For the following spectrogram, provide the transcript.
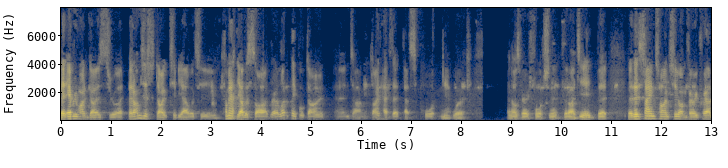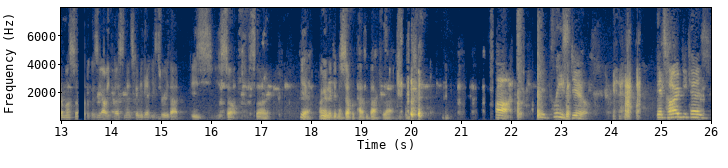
but everyone goes through it. But I'm just stoked to be able to come out the other side, where a lot of people don't and um, don't have that that support network. And I was very fortunate that I did. But but at the same time too, I'm very proud of myself because the only person that's going to get you through that is yourself. So yeah, I'm going to give myself a pat on the back for that. oh, please do. it's hard because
